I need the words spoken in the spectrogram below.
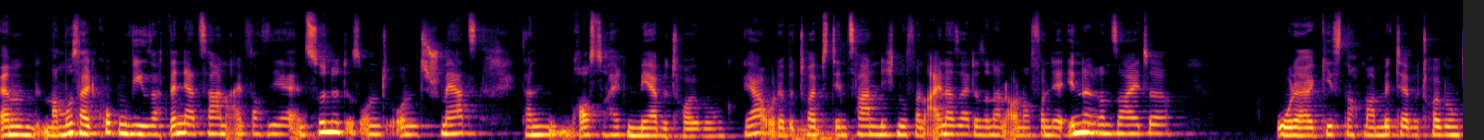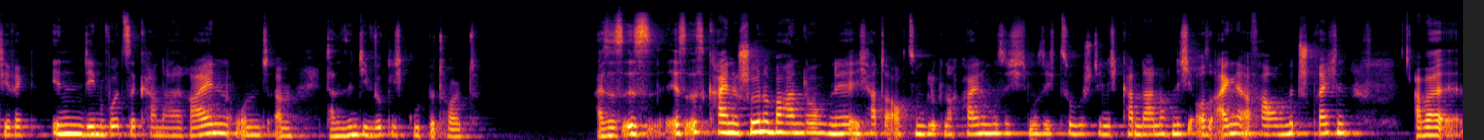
Ähm, man muss halt gucken, wie gesagt, wenn der Zahn einfach sehr entzündet ist und, und schmerzt, dann brauchst du halt mehr Betäubung. Ja? Oder betäubst mhm. den Zahn nicht nur von einer Seite, sondern auch noch von der inneren Seite oder gehst nochmal mit der Betäubung direkt in den Wurzelkanal rein und ähm, dann sind die wirklich gut betäubt. Also es ist, es ist keine schöne Behandlung. Ne? Ich hatte auch zum Glück noch keine, muss ich, muss ich zugestehen. Ich kann da noch nicht aus eigener Erfahrung mitsprechen. Aber äh,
